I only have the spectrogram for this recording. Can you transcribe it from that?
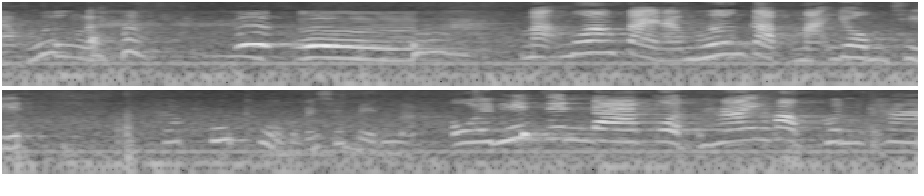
น้ำผึ้งเลยเออมะม่วงใส่น้ำผึ้งกับมะยมชิด ถ้าพูดถูกก็ไม่ใช่เบนซ์นะอุ้ยพี่จินดากดให้ขอบคุณค่ะ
